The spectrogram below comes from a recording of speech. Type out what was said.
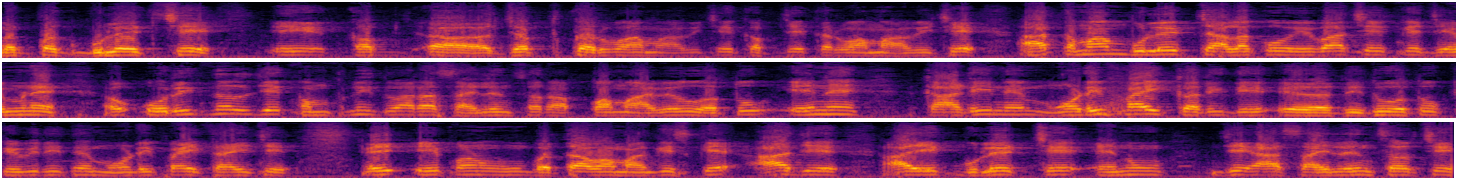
લગભગ બુલેટ છે એ જપ્ત કરવામાં આવી છે, કબજે કરવામાં આવી છે. આ તમામ બુલેટ ચાલકો એવા છે કે જેમણે ઓરિજિનલ જે કંપની દ્વારા સાયલેન્સર આપવામાં આવ્યું હતું, એને કાઢીને મોડિફાઈ કરી દીધું હતું. કેવી રીતે મોડિફાઈ થાય છે એ એ પણ હું બતાવવા માંગીશ કે આ જે, આ એક બુલેટ છે, એનું જે આ સાયલેન્સર છે,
